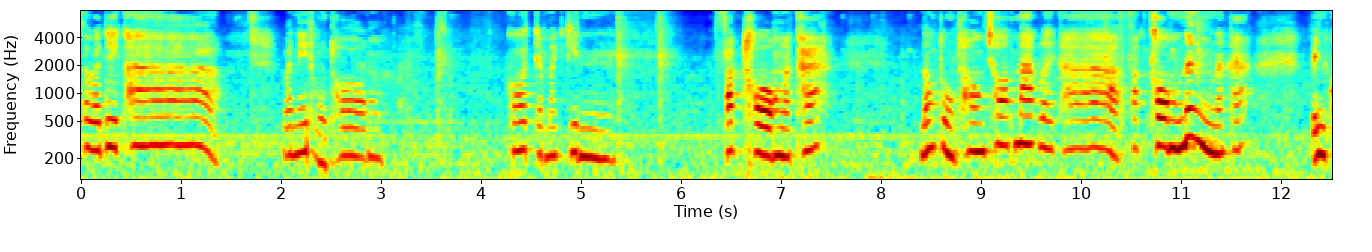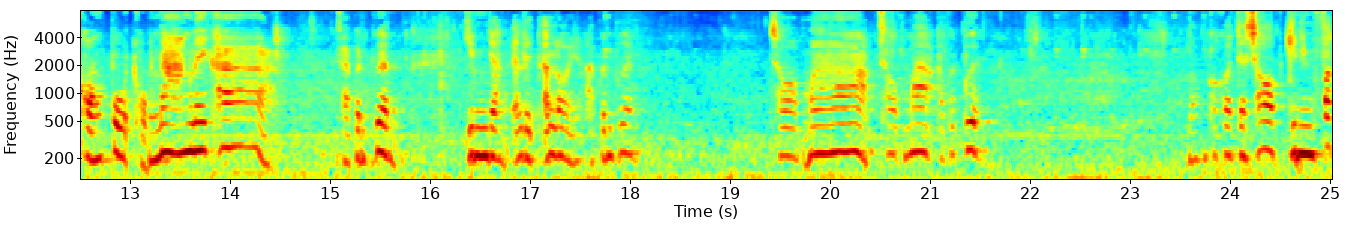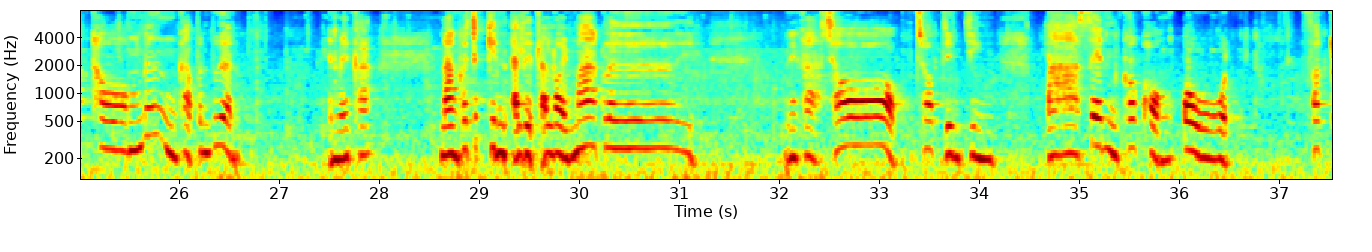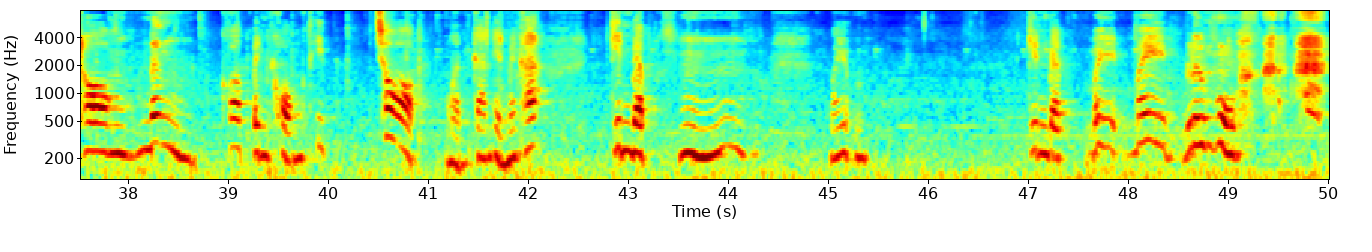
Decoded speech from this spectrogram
สวัสดีค่ะ วันนี้ถุงทอง ก็จะมากินฟักทองนะคะ น้องถุงทองชอบมากเลยค่ะ ฟักทองนึ่งนะคะ เป็นของโปรดของนางเลยค่ะ ค่ะเพื่อนๆกินอย่างอร่อยอร่อยค่ะเพื่อนๆชอบมากชอบมากค่ะเพื่อนๆน้องก็จะชอบกินฟักทองนึ่งค่ะเพื่อนๆเห็นไหมคะ นางก็จะกินอร่อยอร่อยมากเลย นี่ค่ะ ชอบชอบจริง ๆ ปลาเส้นก็ของโปรด ฟักทองนึ่งก็เป็นของที่ชอบเหมือนกันเห็นไหมคะ กินแบบหืมไม่กินแบบไม่ไม่ลืมหู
